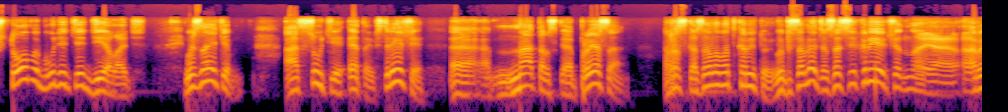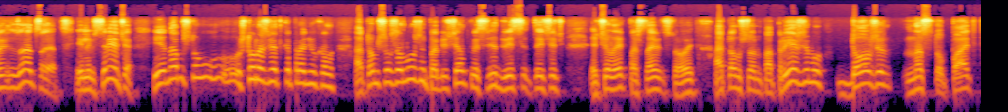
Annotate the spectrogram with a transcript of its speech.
Что вы будете делать? Вы знаете, о сути этой встречи э, натовская пресса рассказала в открытую. Вы представляете, засекреченная организация или встреча. И нам что, что разведка пронюхала? О том, что Залужный пообещал к весне 200 тысяч человек поставить в строй. О том, что он по-прежнему должен наступать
